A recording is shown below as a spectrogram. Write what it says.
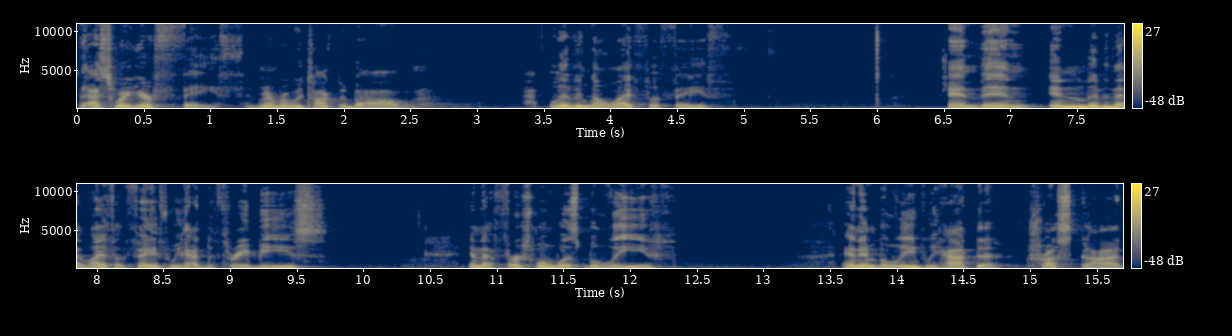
That's where your faith. Remember, we talked about living a life of faith. And then in living that life of faith, we had the three B's. And that first one was believe. And in believe, we had to trust God.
